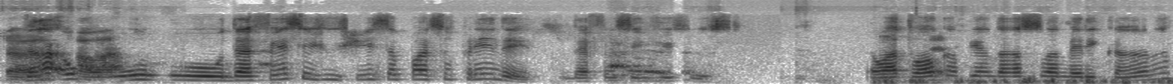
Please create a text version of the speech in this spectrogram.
falar. O, o, o Defensa e Justiça pode surpreender. O Defensa e Justiça. É o atual é. campeão da Sul-Americana.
